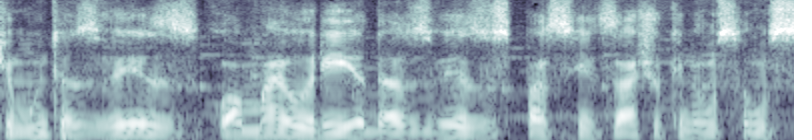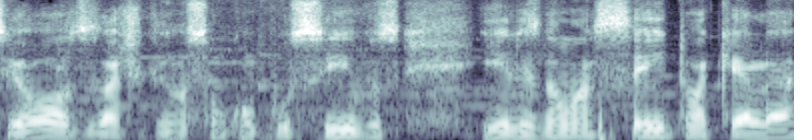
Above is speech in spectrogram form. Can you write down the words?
Porque muitas vezes, ou a maioria das vezes, os pacientes acham que não são ansiosos, acham que não são compulsivos e eles não aceitam aquela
